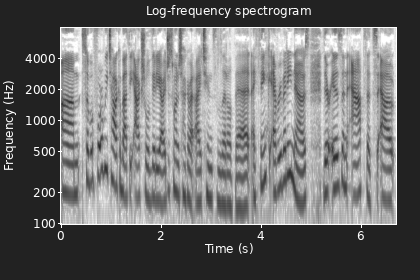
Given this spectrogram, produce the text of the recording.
Um, so before we talk about the actual video, I just want to talk about iTunes a little bit. I think everybody knows there is an app that's out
